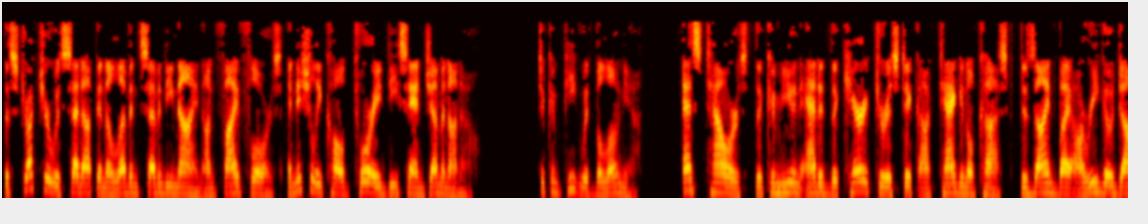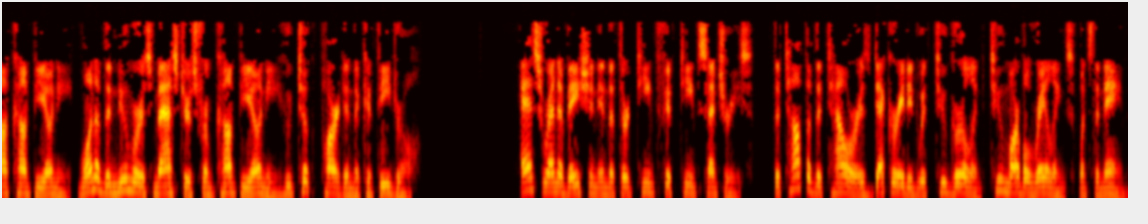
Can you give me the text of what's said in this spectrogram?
The structure was set up in 1179 on five floors, initially called Torre di San Geminiano. To compete with Bologna's towers, the commune added the characteristic octagonal cusp, designed by Arrigo da Campione, one of the numerous masters from Campione who took part in the cathedral. S renovation in the 13th–15th centuries. The top of the tower is decorated with two girland, two marble railings, once the name.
